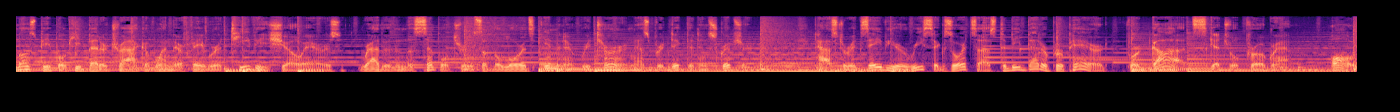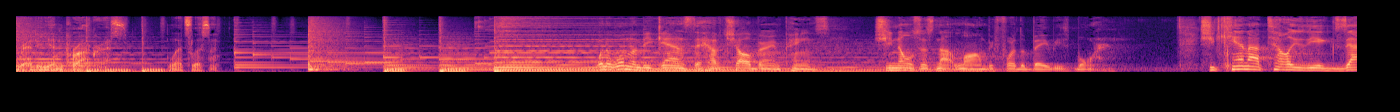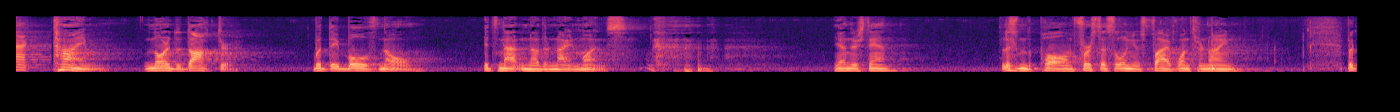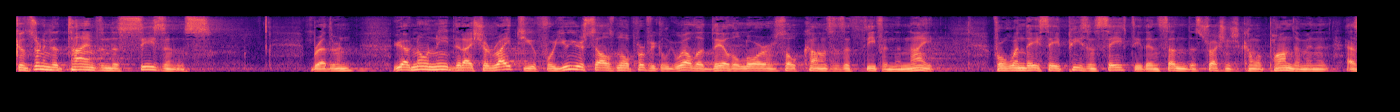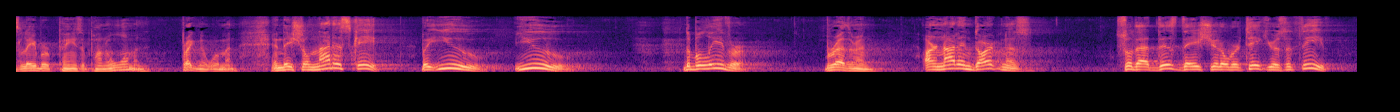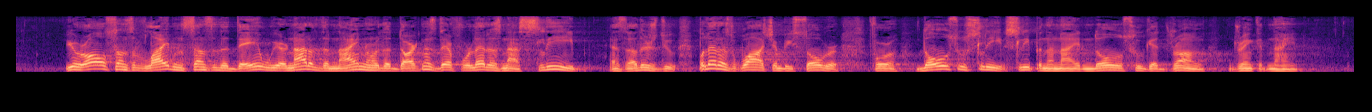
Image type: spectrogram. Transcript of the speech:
Most people keep better track of when their favorite TV show airs rather than the simple truths of the Lord's imminent return as predicted in Scripture. Pastor Xavier Reese exhorts us to be better prepared for God's scheduled program, already in progress. Let's listen. When a woman begins to have childbearing pains, she knows it's not long before the baby's born. She cannot tell you the exact time, nor the doctor, but they both know it's not another nine months. you understand? Listen to Paul in 1 Thessalonians 5 1 through 9. But concerning the times and the seasons, brethren, you have no need that I should write to you, for you yourselves know perfectly well that the day of the Lord so comes as a thief in the night. For when they say peace and safety, then sudden destruction should come upon them, and as labor pains upon a woman, pregnant woman. And they shall not escape, but you, you, the believer, brethren, are not in darkness, so that this day should overtake you as a thief. You are all sons of light and sons of the day. We are not of the night nor the darkness. Therefore, let us not sleep as others do, but let us watch and be sober. For those who sleep, sleep in the night, and those who get drunk, drink at night.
